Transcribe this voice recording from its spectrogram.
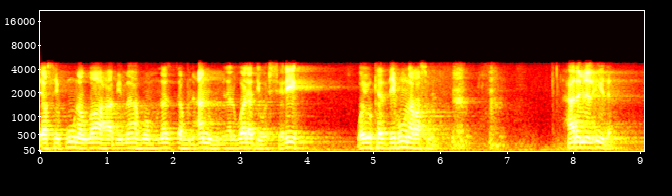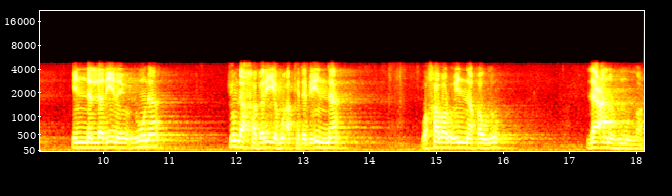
يصفون الله بما هو منزه عنه من الولد والشريك ويكذبون رسوله. هذا من الإيذاء. إن الذين يؤذون جملة خبرية مؤكدة بإن وخبر إن قوله لعنهم الله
